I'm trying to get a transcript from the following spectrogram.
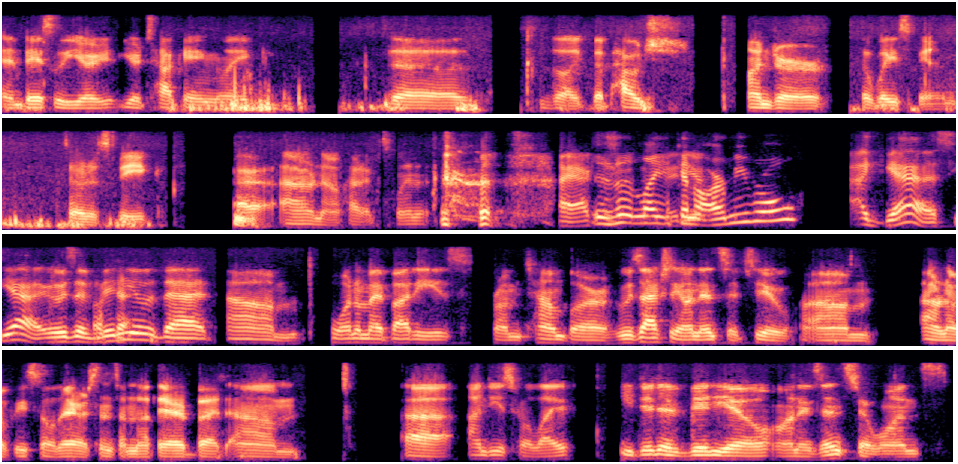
And basically, you're you're tucking like the, the like the pouch under the waistband, so to speak. I, I don't know how to explain it. I actually Is it like an army roll? I guess, yeah. It was a Okay. video that um, one of my buddies from Tumblr, who's actually on Insta too. Um, I don't know if he's still there since I'm not there, but um, uh, Undies for Life. He did a video on his Insta once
